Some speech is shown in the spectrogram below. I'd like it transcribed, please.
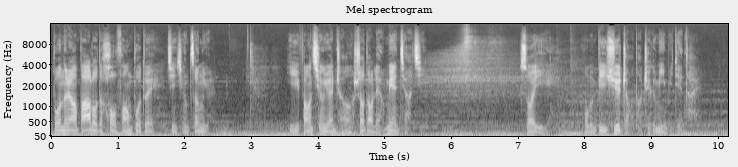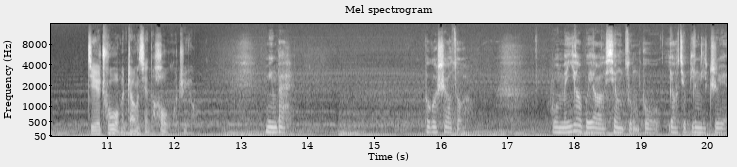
不能让八路的后方部队进行增援，以防清源城受到两面夹击。所以，我们必须找到这个秘密电台，解除我们张县的后顾之忧。明白。不过少佐，我们要不要向总部要求兵力支援？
